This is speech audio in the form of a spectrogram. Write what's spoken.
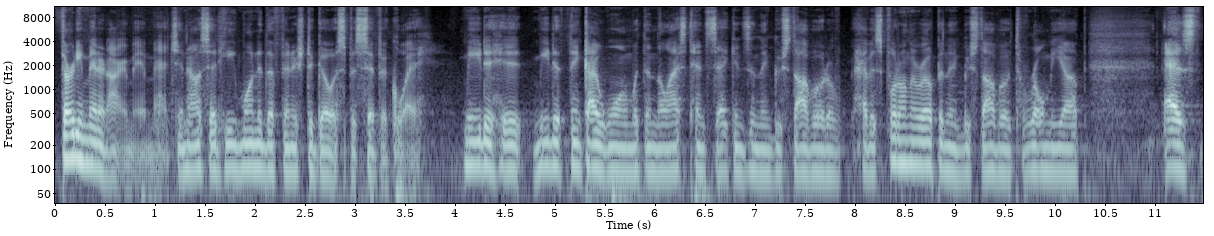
30 minute Iron Man match and I said he wanted the finish to go a specific way. Me to hit, me to think I won within the last 10 seconds, and then Gustavo to have his foot on the rope, and then Gustavo to roll me up as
